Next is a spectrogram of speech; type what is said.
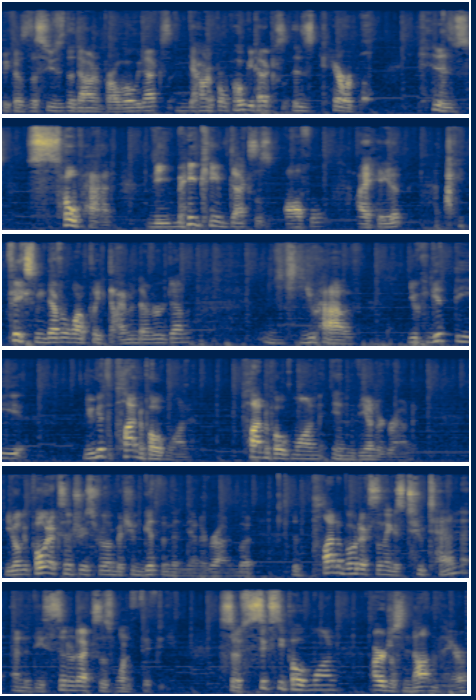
because this uses the Diamond and Pearl Pokedex, and Diamond and Pearl Pokedex is terrible. It is so bad. The main game dex is awful. I hate it. It makes me never want to play Diamond ever again. You have, you can get the, you get the Platinum Pokemon, Platinum Pokemon in the Underground. You don't get Pokedex entries for them, but you can get them in the Underground. But the Platinum Pokedex I think is 210, and the Sinnoh Dex is 150. So 60 Pokemon are just not there.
